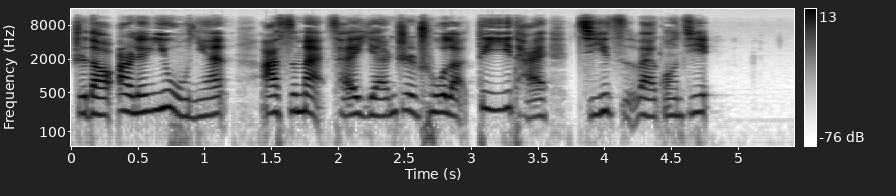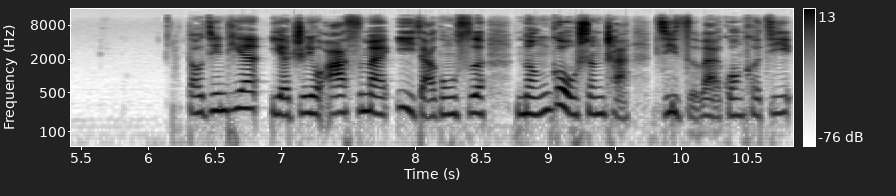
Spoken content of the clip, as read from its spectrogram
直到二零一五年，阿斯麦才研制出了第一台极紫外光机。到今天，也只有阿斯麦一家公司能够生产极紫外光刻机。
